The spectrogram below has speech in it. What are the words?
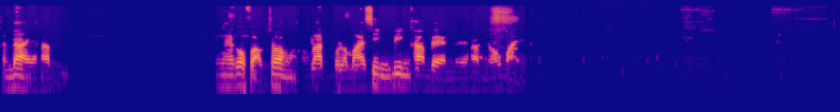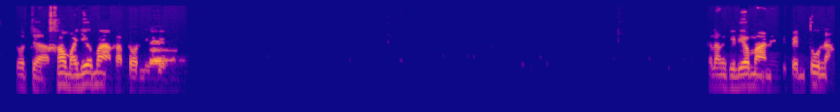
กันได้นะครับ ยังไงก็ฝากช่องรัฐผลไม้ซิ่งวิ่งข้ามแดนเลยครับ น้องใหม่รถจะเข้ามาเยอะมากครับตอนนี้ำลังจะเลี้ยวมาเนี่ยจะเป็นตู้หนัง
